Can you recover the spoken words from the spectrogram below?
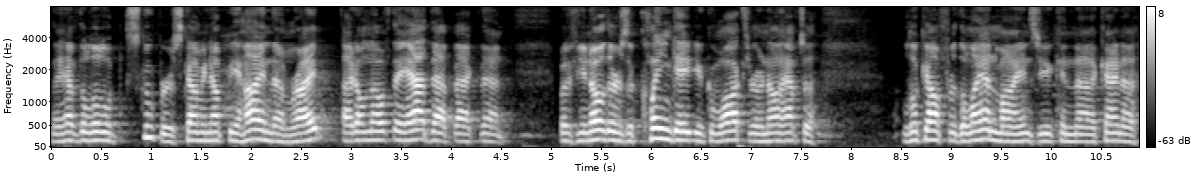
They have the little scoopers coming up behind them, right? I don't know if they had that back then. But if you know there's a clean gate you can walk through and not have to look out for the landmines, you can uh, kind of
